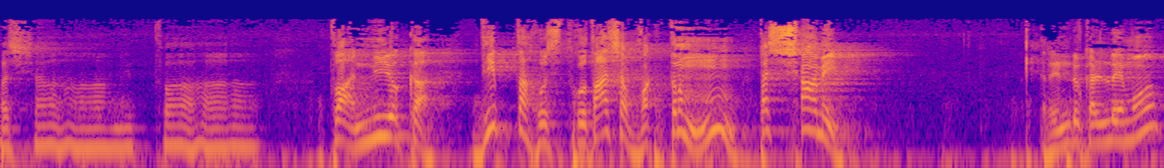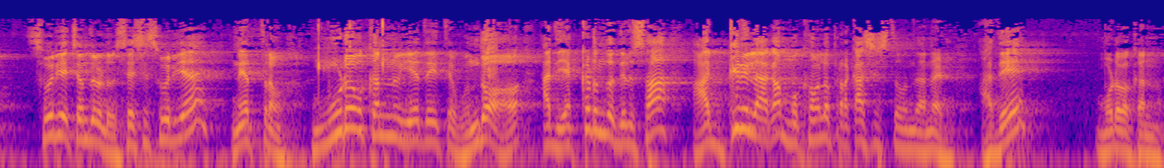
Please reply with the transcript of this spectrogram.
పశ్యామి త్వా అన్ని యొక్క దీప్త హుతాశ వక్త్రం పశ్యామి. రెండు కళ్ళేమో సూర్య చంద్రుడు శశి సూర్య నేత్రం. మూడవ కన్ను ఏదైతే ఉందో అది ఎక్కడుందో తెలుసా? అగ్నిలాగా ముఖంలో ప్రకాశిస్తూ ఉంది అన్నాడు. అదే మూడవ కన్ను.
